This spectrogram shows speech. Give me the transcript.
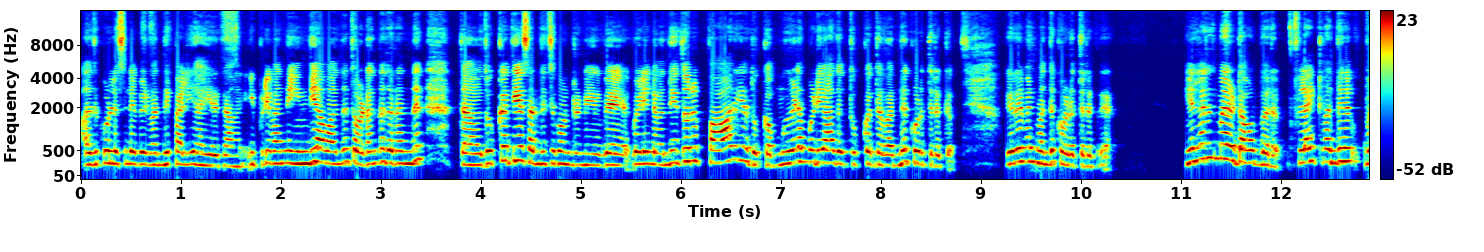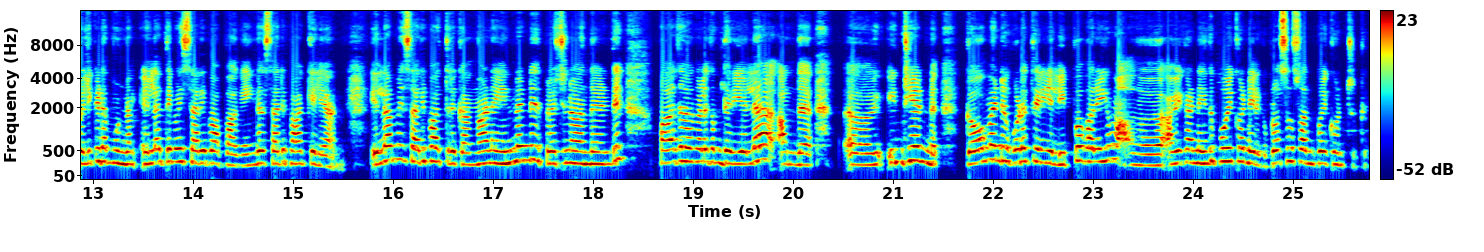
அதுக்குள்ள சில பேர் வந்து பலியாகிருக்காங்க இப்படி வந்து இந்தியா வந்து தொடர்ந்து தொடர்ந்து துக்கத்தையே சந்திச்சு கொண்டு வெ- வெளியில வந்து இது ஒரு பாரிய துக்கம். மீள முடியாத துக்கத்தை வந்து கொடுத்திருக்கு. இறைவன் வந்து கொடுத்திருக்கிறார். எல்லாருக்குமே ஒரு டவுட் வரும். ஃபிளைட் வந்து வெளிக்கிட முன்னம் எல்லாத்தையுமே சரி பார்ப்பாங்க. எங்க சரி பார்க்கலையா? எல்லாமே சரி பார்த்திருக்காங்க. ஆனா என்னென்ன பிரச்சனை வந்துட்டு பாதவங்களுக்கும் தெரியல. அந்த இந்தியன் கவர்மெண்ட் கூட தெரியல. இப்ப வரையும் அவைக்கான இது போய்க்கொண்டே இருக்கு ப்ரோசஸ் வந்து போய்க்கொண்டு இருக்கு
